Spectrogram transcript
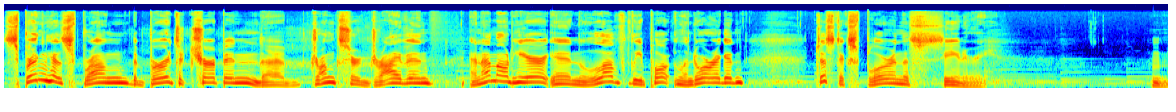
Spring has sprung, the birds are chirping, the drunks are driving, and I'm out here in lovely Portland, Oregon, just exploring the scenery. Hmm.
